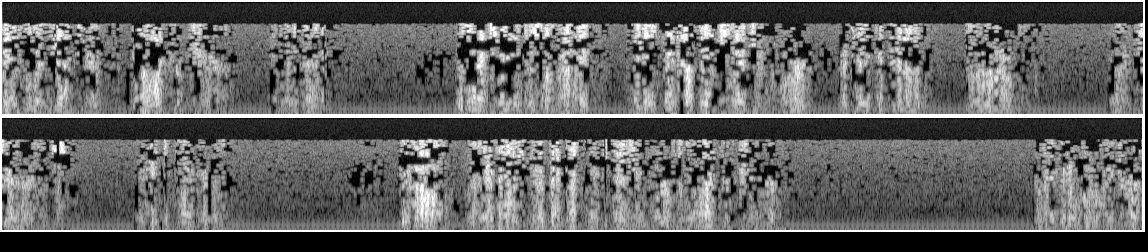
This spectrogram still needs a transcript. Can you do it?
lethal injection, the electric chair in this day. This is to somebody, please pick up the extension cord and take it down to the room. The chair is. We need to play with it. You know, when you're asked to pick up the extension cord for the electric chair, you make it a one-way trip.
